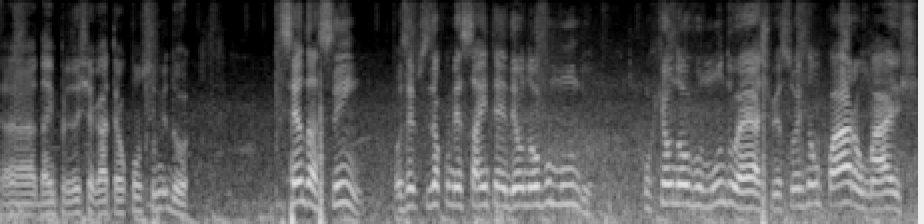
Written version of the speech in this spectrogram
é, da empresa chegar até o consumidor. Sendo assim, você precisa começar a entender o novo mundo. Porque o novo mundo é, as pessoas não param mais.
